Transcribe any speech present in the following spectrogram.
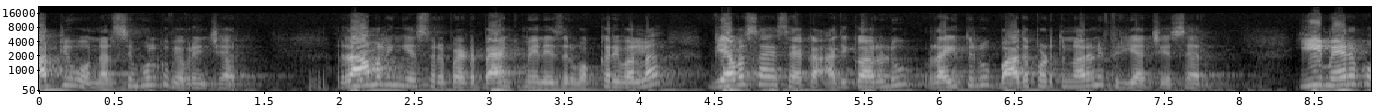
ఆర్డీఓ నరసింహులకు వివరించారు. రామలింగేశ్వరపేట బ్యాంక్ మేనేజర్ ఒక్కరి వల్ల వ్యవసాయ శాఖ అధికారులు రైతులు బాధపడుతున్నారని ఫిర్యాదు చేశారు. ఈ మేరకు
